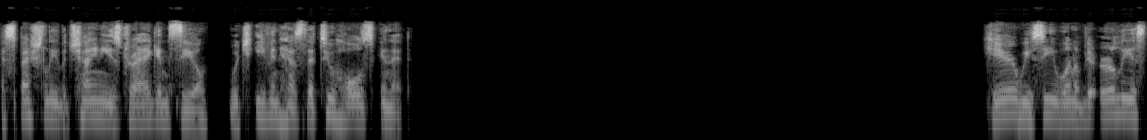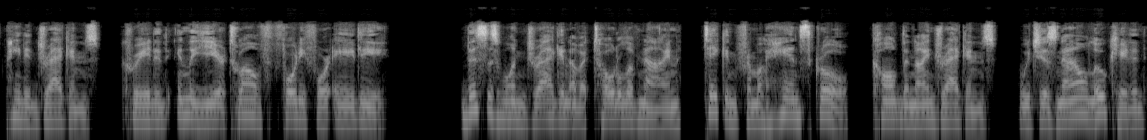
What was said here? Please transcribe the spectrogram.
Especially the Chinese dragon seal, which even has the two holes in it. Here we see one of the earliest painted dragons, created in the year 1244 AD. This is one dragon of a total of nine, taken from a hand scroll, called the Nine Dragons, which is now located,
